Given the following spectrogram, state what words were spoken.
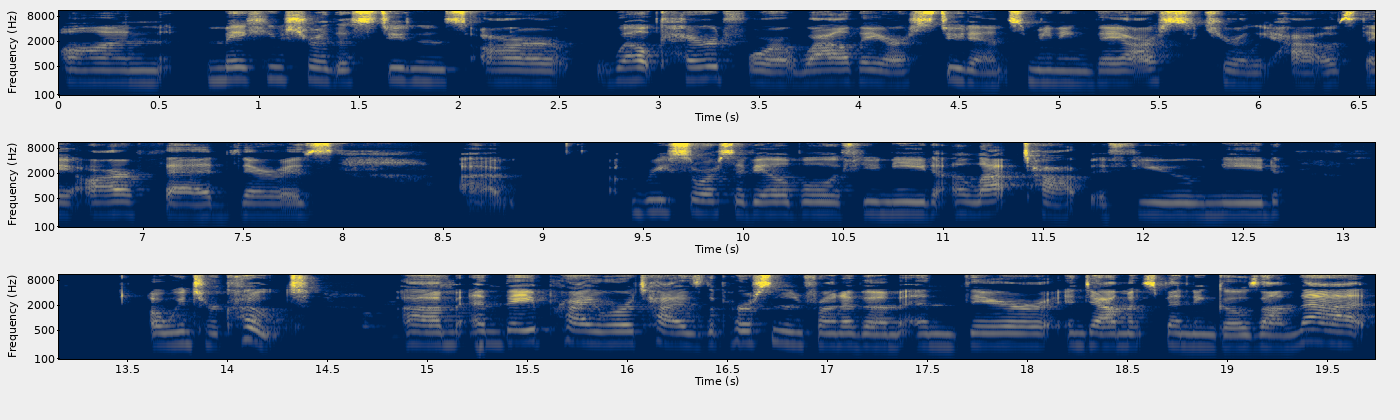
on making sure the students are well cared for while they are students, meaning they are securely housed, they are fed, there is a resource available if you need a laptop, if you need a winter coat. Um, and they prioritize the person in front of them, and their endowment spending goes on that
